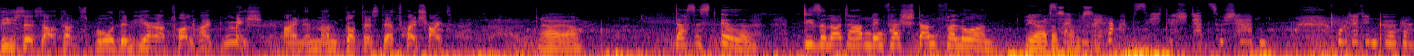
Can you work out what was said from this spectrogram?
diese Satansbrut in ihrer Tollheit mich, einen Mann Gottes der Falschheit. Ja, ja. Das ist irre. Diese Leute haben den Verstand verloren. Ja, das haben sie. Eine Absicht, der Stadt zu schaden. Oder den Bürgern.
